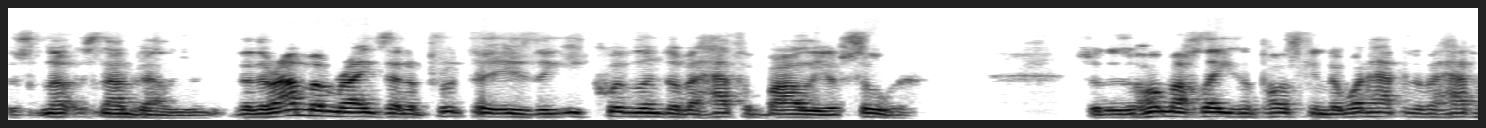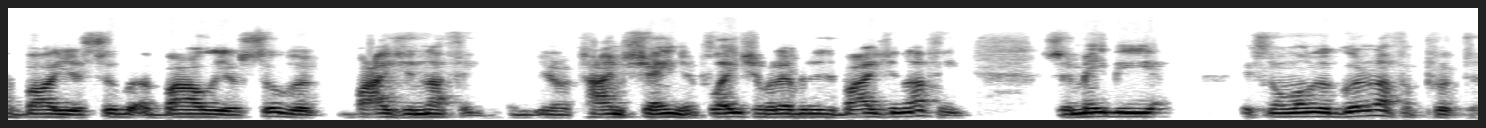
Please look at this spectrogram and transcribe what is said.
It's not, it's not value. The, the Rambam writes that a pruta is the equivalent of a half a barley of silver. So there's a whole machlekes in poskin that what happens if a half a barley of silver, a barley of silver buys you nothing? You know, times change, inflation, whatever it is, buys you nothing. So maybe it's no longer good enough a pruta.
